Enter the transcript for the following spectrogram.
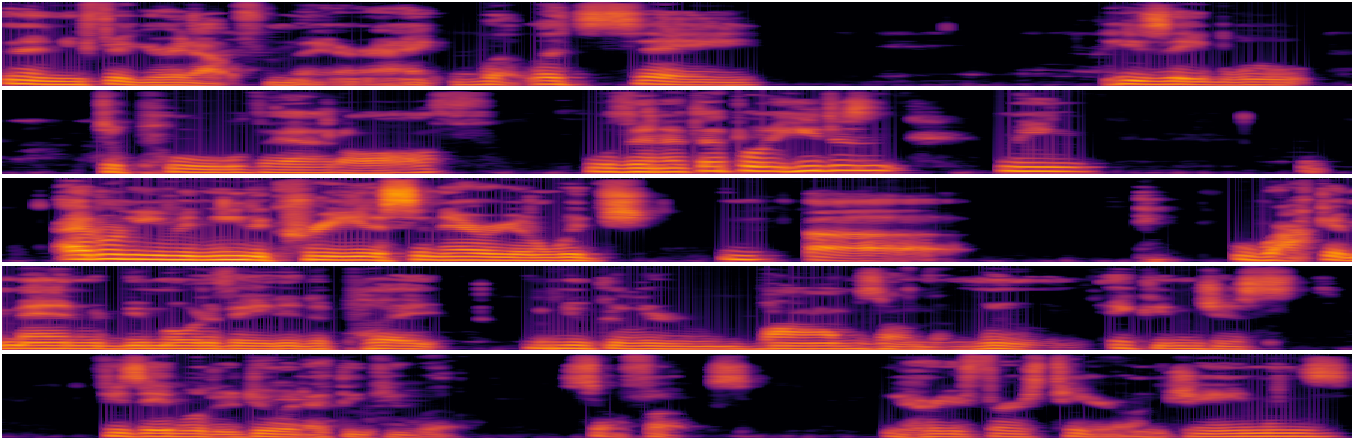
and then you figure it out from there, right? But let's say he's able to pull that off. Well, then at that point, he doesn't. I mean, I don't even need to create a scenario in which uh, Rocket Man would be motivated to put nuclear bombs on the moon. It can just, if he's able to do it, I think he will. So, folks You heard it first here on Jamin's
